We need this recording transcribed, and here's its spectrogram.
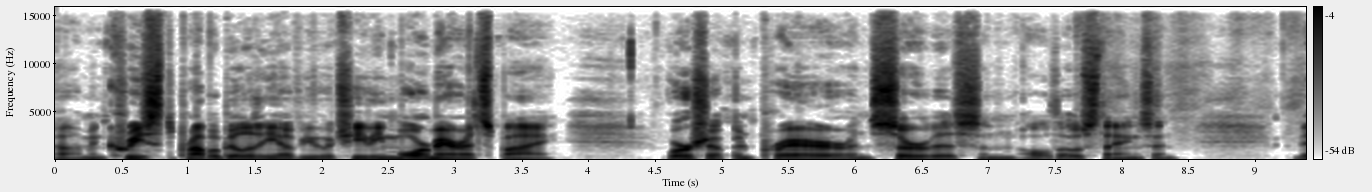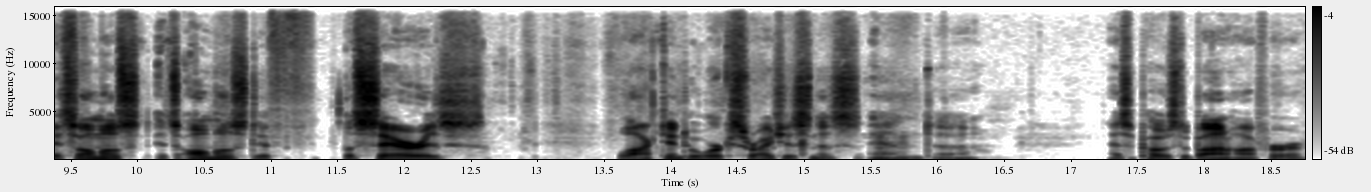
um, increase the probability of you achieving more merits by worship and prayer and service and all those things. And it's almost it's almost if Lasserre is locked into works righteousness Mhm. and uh, as opposed to Bonhoeffer,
